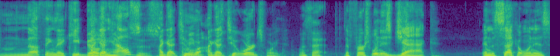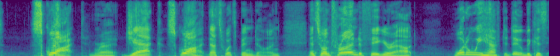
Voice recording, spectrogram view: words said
Nothing. They keep building houses. I got two. mean, I got two words for you. what's that? The first one is Jack, and the second one is squat. Right. Jack squat. That's what's been done. And so I'm trying to figure out what do we have to do because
